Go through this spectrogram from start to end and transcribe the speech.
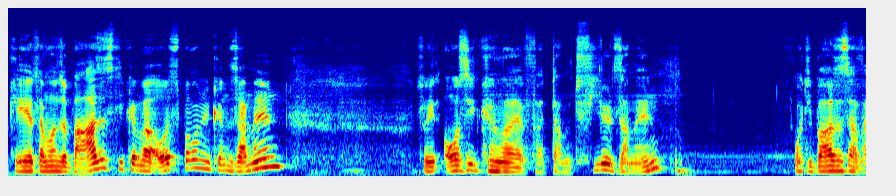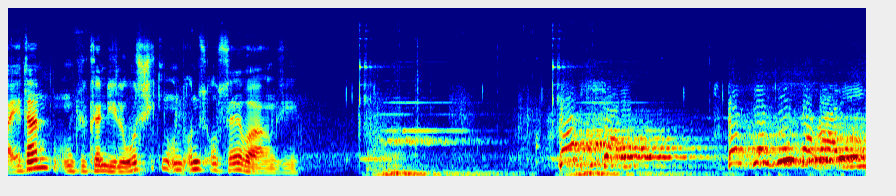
Okay, jetzt haben wir unsere Basis, die können wir ausbauen, wir können sammeln. So wie es aussieht, können wir verdammt viel sammeln. Auch die Basis erweitern und wir können die losschicken und uns auch selber irgendwie. Сообщаем, что в связи с аварией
